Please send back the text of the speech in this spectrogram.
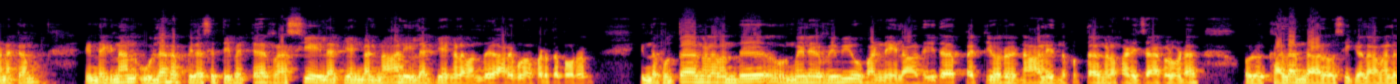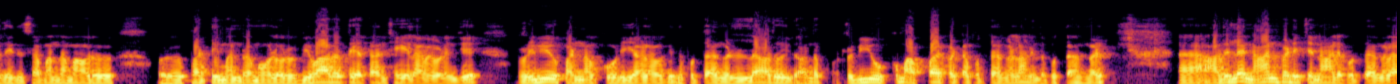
வணக்கம். இன்றைக்கு நான் உலக பிரசித்தி பெற்ற ரஷ்ய இலக்கியங்கள் நாலு இலக்கியங்களை வந்து அறிமுகப்படுத்த போகிறேன் இந்த புத்தகங்களை வந்து உண்மையிலே ரிவ்யூ பண்ணலாது இதை பற்றி ஒரு நாலு இந்த புத்தகங்களை படித்தாக்களோட ஒரு கலந்து ஆலோசிக்கலாம். அல்லது இது சம்பந்தமாக ஒரு ஒரு பட்டிமன்றமோ இல்லை ஒரு விவாதத்தை தான் செய்யலாமே ஒழிஞ்சு ரிவ்யூ பண்ணக்கூடிய அளவுக்கு இந்த புத்தகங்களில் அது அந்த ரிவ்யூக்கும் அப்பாற்பட்ட புத்தகங்கள்லாம் இந்த புத்தகங்கள். அதில் நான் படித்த நாலு புத்தகங்களை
